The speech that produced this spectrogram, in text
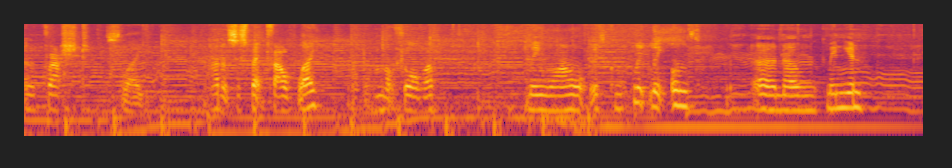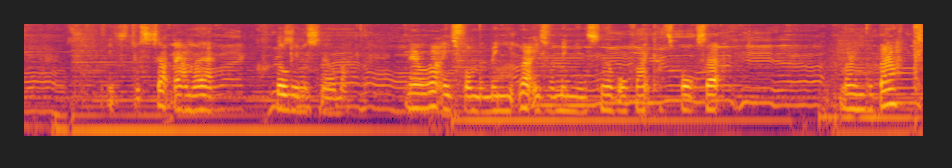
and a crashed sleigh. I don't suspect foul play, I'm not sure of. Meanwhile, this completely unknown minion is just sat down there building a snowman. Now that is from the minion that is the minion snowball fight catapult set. Round the back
